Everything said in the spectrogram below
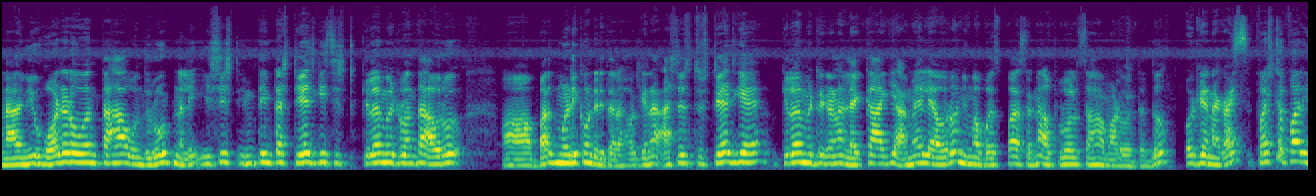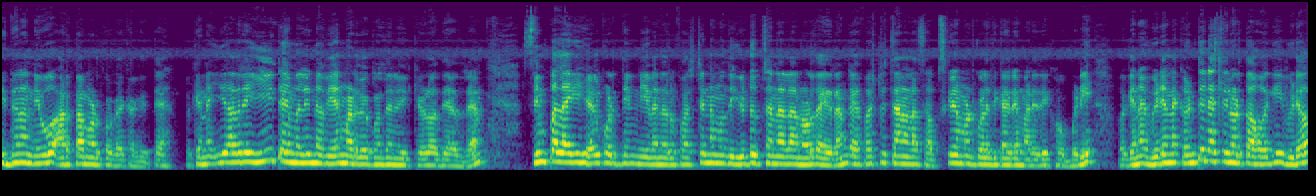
ನಾವು ನೀವು ಓಡಾಡುವಂತಹ ಒಂದು ರೂಟ್ನಲ್ಲಿ ಇಷ್ಟಿಷ್ಟು ಇಂತಿಂಥ ಸ್ಟೇಜ್ಗೆ ಇಷ್ಟಿಷ್ಟು ಕಿಲೋಮೀಟ್ರ್ ಅಂತ ಅವರು ಬರ್ದು ಮಡಿಕೊಂಡಿರ್ತಾರೆ ಓಕೆನಾ ಅಷ್ಟಿಷ್ಟು ಸ್ಟೇಜ್ಗೆ ಕಿಲೋಮೀಟರ್ಗಳನ್ನ ಲೆಕ್ಕ ಹಾಕಿ ಆಮೇಲೆ ಅವರು ನಿಮ್ಮ ಬಸ್ ಪಾಸ್ ಅನ್ನ ಅಪ್ರೂವಲ್ ಸಹ ಮಾಡುವಂಥದ್ದು. ಓಕೆನಾ ಗಾಯ್ಸ್ ಫಸ್ಟ್ ಆಫ್ ಆಲ್ ಇದನ್ನ ನೀವು ಅರ್ಥ ಮಾಡ್ಕೋಬೇಕಾಗುತ್ತೆ. ಓಕೆನಾ ಆದ್ರೆ ಈ ಟೈಮಲ್ಲಿ ನಾವು ಏನು ಮಾಡಬೇಕು ಅಂತ ನೀವು ಕೇಳೋದೇ ಆದ್ರೆ ಸಿಂಪಲ್ ಆಗಿ ಹೇಳ್ಕೊಡ್ತೀನಿ. ನೀವೇನಾದ್ರು ಫಸ್ಟ್ ನಮ್ಮ ಒಂದು ಯೂಟ್ಯೂಬ್ ಚಾನಲ್ ನೋಡ್ತಾ ಇದ್ರೆ ಅಂದ್ರೆ ಫಸ್ಟ್ ಚಾನಲ್ ಸಬ್ಸ್ಕ್ರೈಬ್ ಮಾಡ್ಕೊಳ್ಳೋದಕ್ಕಾದ್ರೆ ಮರ್ಯಾದಕ್ಕೆ ಹೋಗ್ಬಿಡಿ. ಓಕೆನಾ ವಿಡಿಯೋನ ಕಂಟಿನ್ಯೂಸ್ಲಿ ನೋಡ್ತಾ ಹೋಗಿ ವಿಡಿಯೋ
